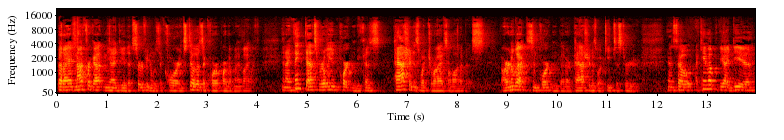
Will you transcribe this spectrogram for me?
But I have not forgotten the idea that surfing was a core and still is a core part of my life. And I think that's really important because passion is what drives a lot of us. Our intellect is important, but our passion is what keeps us through. And so I came up with the idea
